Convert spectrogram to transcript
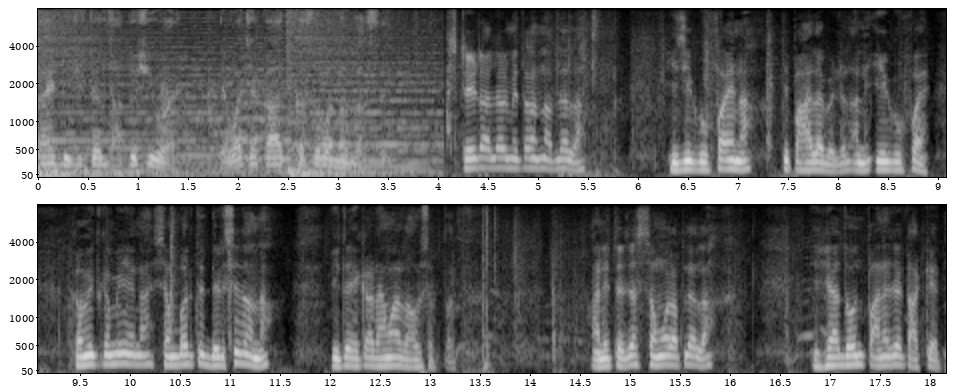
काही डिजिटल धातूशिवाय तेव्हाच्या काळात कसं बनवलं असेल? स्टेट आल्यावर मित्रांनो आपल्याला ही जी गुफा आहे ना ती पाहायला भेटेल. आणि ही गुफा आहे कमीत कमी आहे ना शंभर ते दीडशे जणं इथे एका टायमाला राहू शकतात. आणि त्याच्याच समोर आपल्याला ह्या दोन पाण्याच्या टाक्या आहेत.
